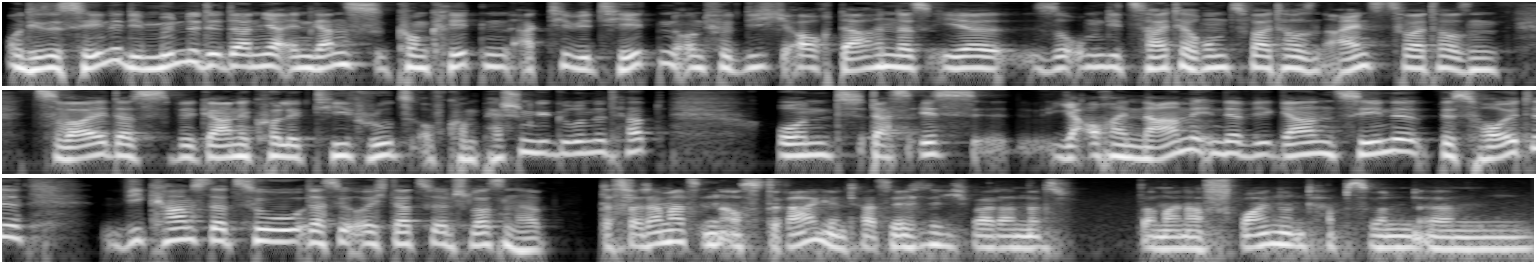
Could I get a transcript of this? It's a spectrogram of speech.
Und diese Szene, die mündete dann ja in ganz konkreten Aktivitäten und für dich auch darin, dass ihr so um die Zeit herum 2001, 2002 das vegane Kollektiv Roots of Compassion gegründet habt. Und das ist ja auch ein Name in der veganen Szene bis heute. Wie kam es dazu, dass ihr euch dazu entschlossen habt? Das war damals in Australien tatsächlich. Ich war damals bei meiner Freundin und habe so ein ähm,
